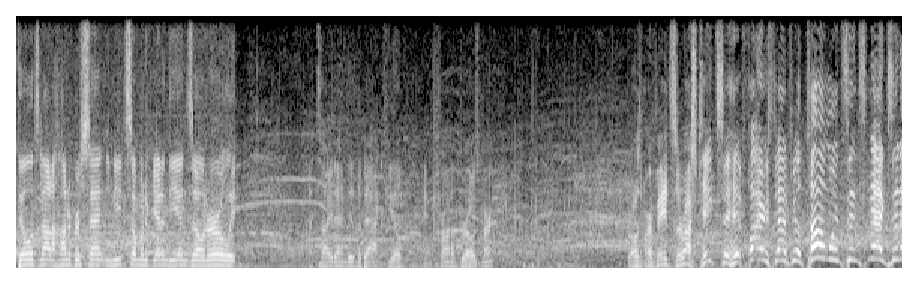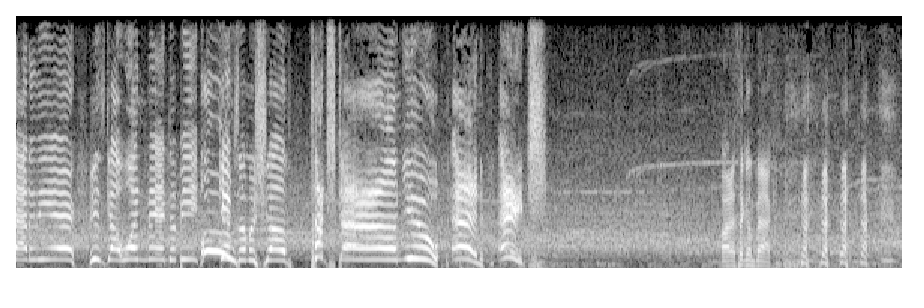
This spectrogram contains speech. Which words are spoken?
Dylan's not 100%. You need someone to get in the end zone early. A tight end in the backfield in front of Brosmer. Brosmer evades the rush, takes a hit, fires downfield. Tomlinson snags it out of the air. He's got one man to beat, gives him a shove. Touchdown, UNH! All right, I think I'm back.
